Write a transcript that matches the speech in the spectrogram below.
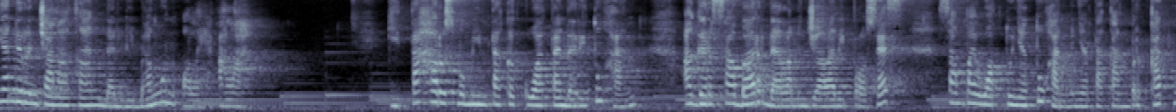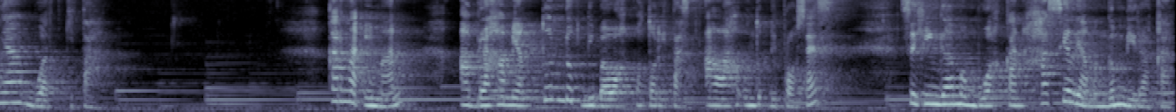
yang direncanakan dan dibangun oleh Allah. Kita harus meminta kekuatan dari Tuhan agar sabar dalam menjalani proses sampai waktunya Tuhan menyatakan berkatnya buat kita. Karena iman, Abraham yang tunduk di bawah otoritas Allah untuk diproses, sehingga membuahkan hasil yang menggembirakan.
